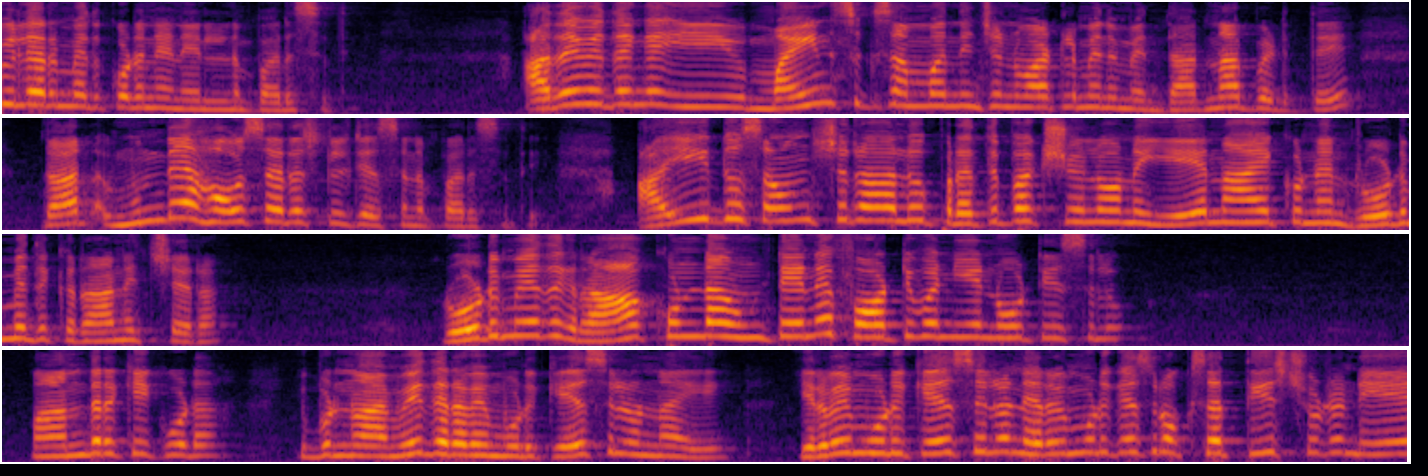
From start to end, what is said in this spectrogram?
వీలర్ మీద కూడా నేను వెళ్ళిన పరిస్థితి. అదేవిధంగా ఈ మైన్స్కి సంబంధించిన వాటి మీద మేము ధర్నా పెడితే ముందే హౌస్ అరెస్టులు చేసిన పరిస్థితి. ఐదు సంవత్సరాలు ప్రతిపక్షంలో ఉన్న ఏ నాయకుడు నేను రోడ్డు మీదకి రానిచ్చారా? రోడ్డు మీదకి రాకుండా ఉంటేనే ఫార్టీ వన్ ఏ నోటీసులు. మా అందరికీ కూడా. ఇప్పుడు నా మీద ఇరవై మూడు కేసులు ఉన్నాయి ఇరవై మూడు కేసులు ఇరవై మూడు కేసులు ఒకసారి తీసి చూడండి ఏ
